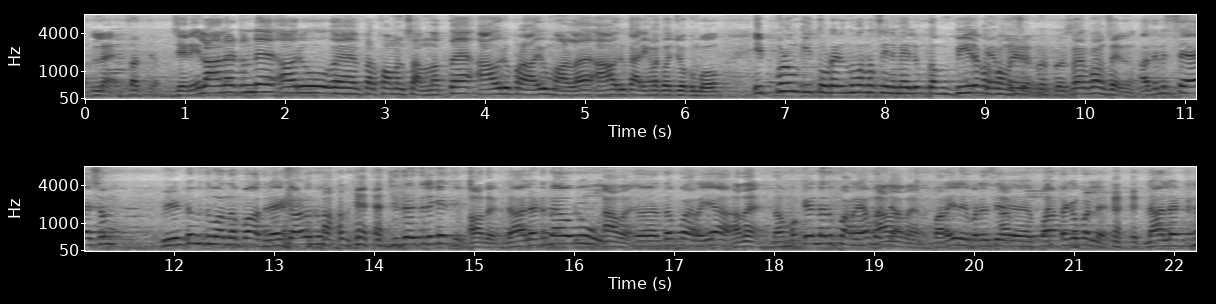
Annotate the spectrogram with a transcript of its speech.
അല്ലേ? സത്യം. ശരി ലാലേട്ടന്റെ ആ ഒരു പെർഫോമൻസ് അന്നത്തെ ആ ഒരു പ്രായവും ആളെ ആ ഒരു കാര്യങ്ങളൊക്കെ വെച്ച് നോക്കുമ്പോൾ ഇപ്പോഴും ഈ തുടരുന്നു പറഞ്ഞ സിനിമയിലും ഗംഭീര പെർഫോമൻസ് പെർഫോമൻസ് ആയിരുന്നു. അതിന് ശേഷം വീണ്ടും ഇത് വന്നപ്പോ അതിനേക്കാളും അതെ. വിജിതത്തിലേക്ക് എത്തി. അതെ. ലാലേട്ടന്റെ ആ ഒരു എന്താ പറയാ? അതെ. നമുക്ക് തന്നെ അത് പറയാൻ പറ്റില്ല. പറയില്ലേ? മറ്റേ പാട്ടൊക്കെ പോലെ ലാലേട്ടൻ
